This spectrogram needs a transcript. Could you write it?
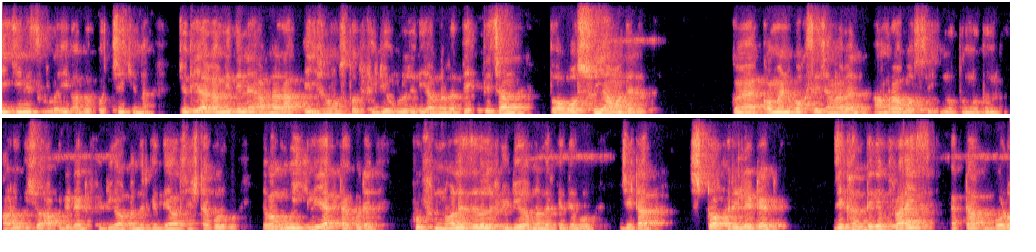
এই জিনিসগুলো এইভাবে হচ্ছে কিনা? যদি আগামী দিনে আপনারা এই সমস্ত ভিডিওগুলো যদি আপনারা দেখতে চান, তো অবশ্যই আমাদের কমেন্ট বক্সে জানাবেন। আমরা অবশ্যই নতুন নতুন আরও কিছু আপডেটেড ভিডিও আপনাদেরকে দেওয়ার চেষ্টা করব এবং উইকলি একটা করে খুব নলেজেবল ভিডিও আপনাদেরকে দেব, যেটা স্টক রিলেটেড যেখান থেকে প্রাইস একটা বড়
